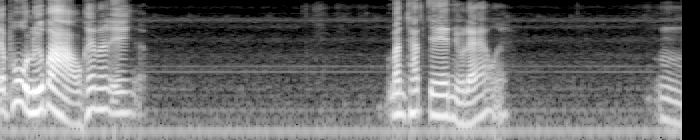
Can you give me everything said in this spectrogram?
จะพูดหรือเปล่าแค่นั้นเอง มันชัดเจนอยู่แล้วไงอืม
